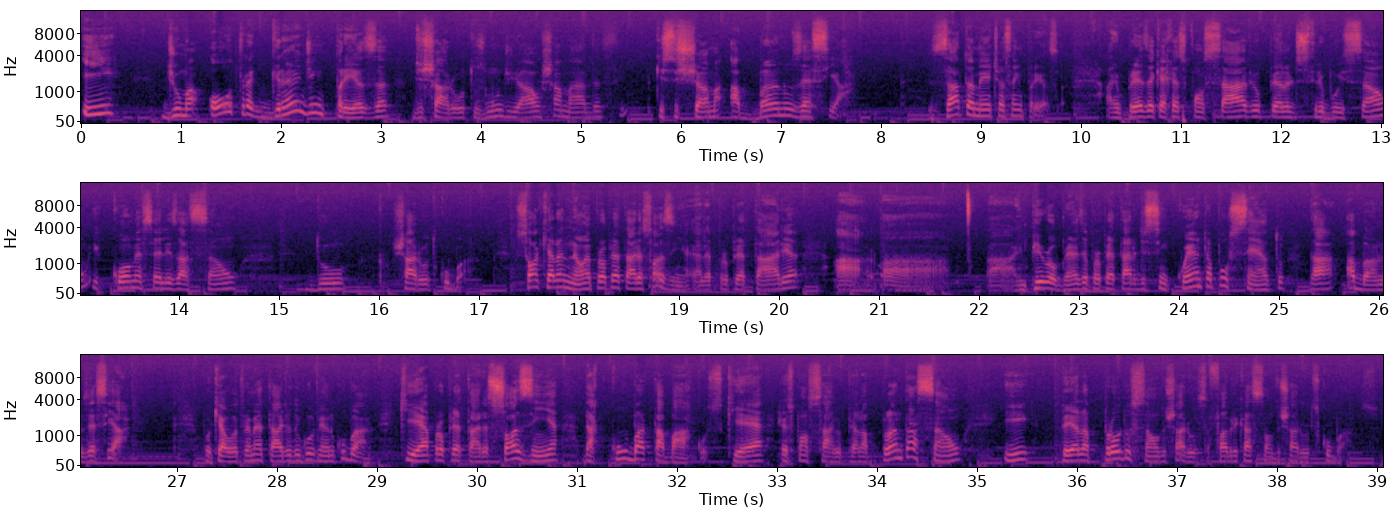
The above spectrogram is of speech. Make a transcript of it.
e de uma outra grande empresa de charutos mundial chamada que se chama Abanos SA. Exatamente essa empresa. A empresa que é responsável pela distribuição e comercialização do charuto cubano. Só que ela não é proprietária sozinha, ela é proprietária, a, a, a Imperial Brands é proprietária de 50% da Habanos SA, porque a outra metade é do governo cubano, que é a proprietária sozinha da Cuba Tabacos, que é responsável pela plantação e pela produção do charuto, a fabricação dos charutos cubanos.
